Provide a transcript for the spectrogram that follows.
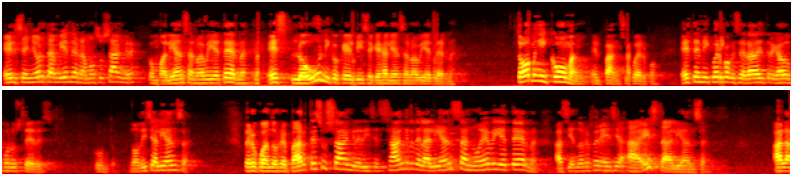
El Señor también derramó su sangre como alianza nueva y eterna. Es lo único que Él dice que es alianza nueva y eterna. tomen y coman el pan, su cuerpo. Este es mi cuerpo que será entregado por ustedes. No dice alianza. Pero cuando reparte su sangre, dice sangre de la alianza nueva y eterna, haciendo referencia a esta alianza, a la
